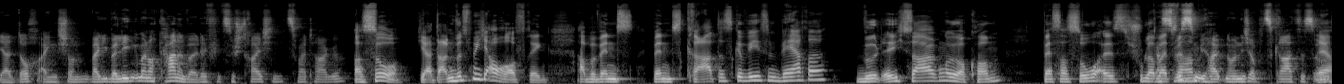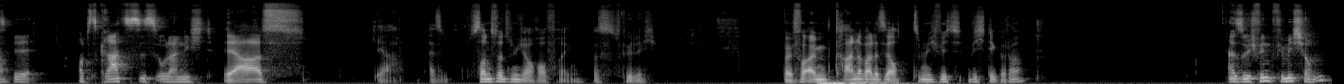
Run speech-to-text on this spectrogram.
Ja, doch, eigentlich schon. Weil die überlegen immer noch Karneval dafür zu streichen, zwei Tage. Ach so, ja, dann würde es mich auch aufregen. Aber wenn es gratis gewesen wäre, würde ich sagen, ja komm, besser so als Schularbeit Das wissen haben. wir halt noch nicht, ob es gratis Ja. ist. Äh, gratis ist oder nicht. Ja, es, ja, also sonst würde es mich auch aufregen. Das fühle ich. Weil vor allem Karneval ist ja auch ziemlich wich- wichtig, oder? Also ich finde für mich schon.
